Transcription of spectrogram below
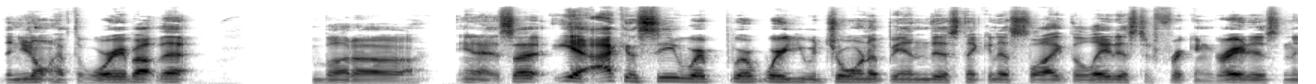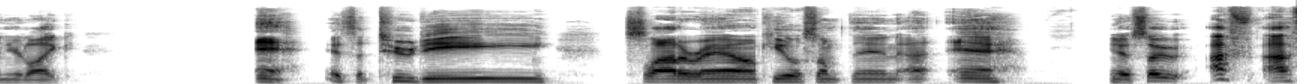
then you don't have to worry about that. But uh, you know, so yeah, I can see where where, where you would join up in this thinking it's like the latest and freaking greatest, and then you're like, eh, it's a 2D slide around, kill something, uh, eh. You know, so I, I,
